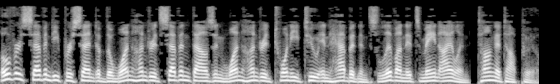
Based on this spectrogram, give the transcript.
over 70% of the 107,122 inhabitants live on its main island, Tongatapu.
